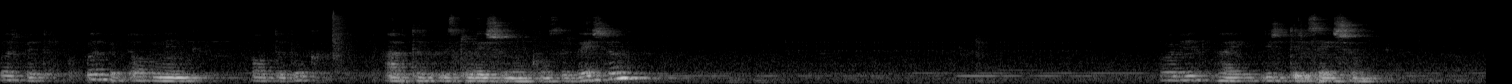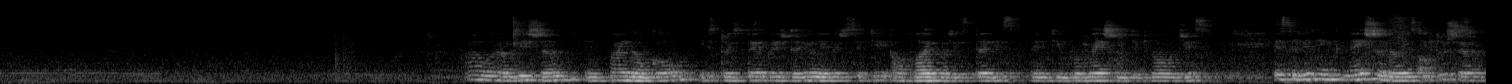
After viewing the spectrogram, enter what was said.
Perfect, perfect opening of the book after restoration and conservation. Followed by digitalization. Our ambition and final goal is to establish the University of Library Studies and Information Technologies as a leading national institution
